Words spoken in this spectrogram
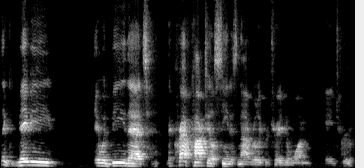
think maybe it would be that the craft cocktail scene is not really portrayed to one age group.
